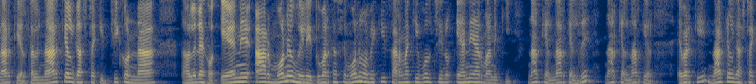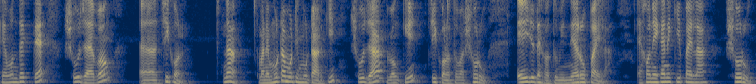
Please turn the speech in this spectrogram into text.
নারকেল। তাহলে নারকেল গাছটা কি? চিকন না? তাহলে দেখো এন এ আর মনে হইলে তোমার কাছে মনে হবে কি? সারানা কি বলছিল? এন এ আর মানে কি? নারকেল নারকেল রে, নারকেল নারকেল। এবার কি? নারকেল গাছটা কেমন দেখতে? সোজা এবং চিকন। না মানে মোটামুটি মোটা আর কি, সোজা এবং কি চিকন অথবা সরু। এই যে দেখো, তুমি নেরু পাইলা। এখন এখানে কি পাইলা? সরু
